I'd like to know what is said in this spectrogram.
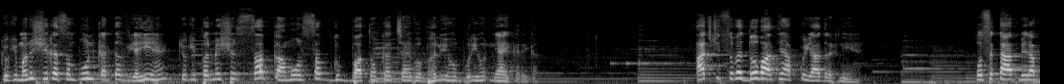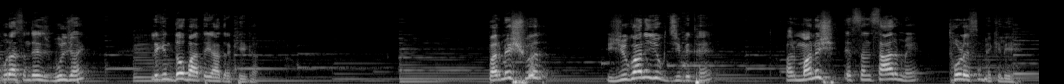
क्योंकि मनुष्य का संपूर्ण कर्तव्य यही है, क्योंकि परमेश्वर सब कामों और सब गुप्त बातों का, चाहे वो भली हो, बुरी हो, न्याय करेगा। आज की सुबह दो बातें आपको याद रखनी है। हो सकता है आप मेरा पूरा संदेश भूल जाएँ, लेकिन दो बातें याद रखिएगा। परमेश्वर युगानुयुग जीवित है और मनुष्य इस संसार में थोड़े समय के लिए है।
